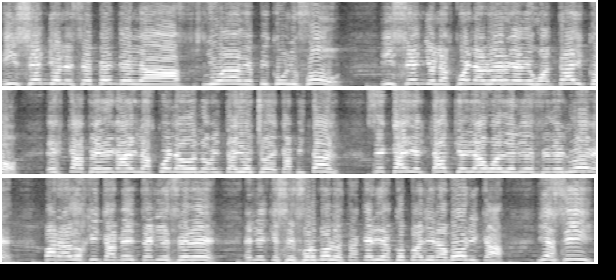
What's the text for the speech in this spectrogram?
Incendio en el CEPEN de la ciudad de Piculufú. Incendio en la escuela albergue de Huantraico. Escape de gas en la escuela 298 de Capital. Se cae el tanque de agua del IFD 9. Paradójicamente el IFD en el que se formó nuestra querida compañera Mónica. Y así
